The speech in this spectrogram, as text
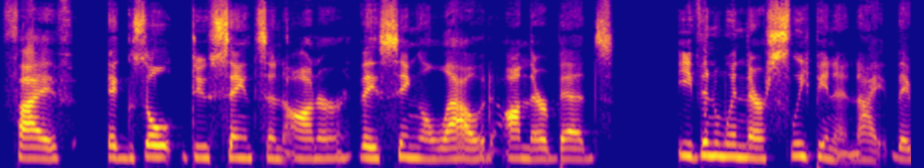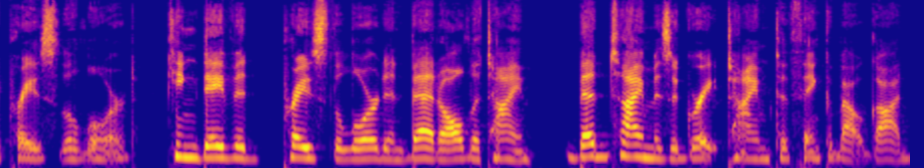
5. Exult do saints in honor, they sing aloud on their beds. Even when they're sleeping at night, they praise the Lord. King David praised the Lord in bed all the time. Bedtime is a great time to think about God.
